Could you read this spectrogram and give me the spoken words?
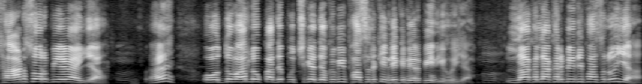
6800 ਰੁਪਏ ਆਈ ਆ। ਹੈ? ਉਸ ਤੋਂ ਬਾਅਦ ਲੋਕਾਂ ਦੇ ਪੁੱਛ ਕੇ ਦੇਖੋ ਵੀ ਫਸਲ ਕਿੰਨੇ ਕਿੰਨੇ ਰੁਪਏ ਦੀ ਹੋਈ ਆ। ਲੱਖ ਲੱਖ ਰੁਪਏ ਦੀ ਫਸਲ ਹੋਈ ਆ।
